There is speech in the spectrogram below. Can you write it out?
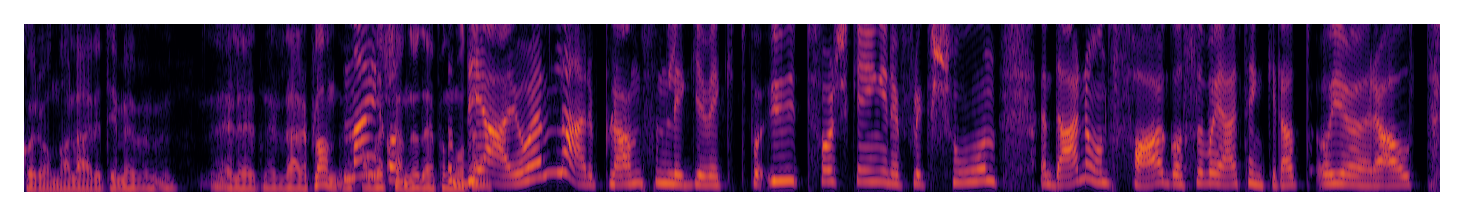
koronalæretime eller læreplan. Alle skjønner jo det på en måte. Det er jo en læreplan som ligger vekt på utforsking, refleksjon. Det er noen fag også hvor jeg tenker at å gjøre alt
